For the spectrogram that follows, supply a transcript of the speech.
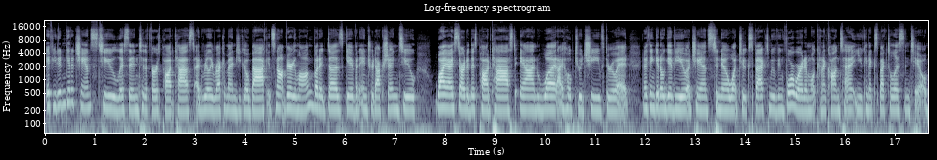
If you didn't get a chance to listen to the first podcast, I'd really recommend you go back. It's not very long, but it does give an introduction to why I started this podcast and what I hope to achieve through it. And I think it'll give you a chance to know what to expect moving forward and what kind of content you can expect to listen to.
